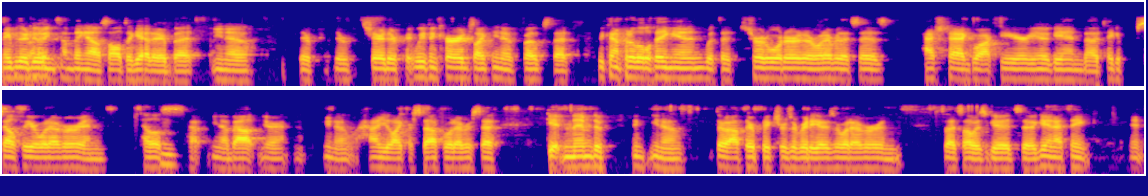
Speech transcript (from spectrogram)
maybe they're right. doing something else altogether but you know they're they're share their we've encouraged like you know folks that we kind of put a little thing in with the shirt order or whatever that says hashtag guac gear you know again uh, take a selfie or whatever and tell us mm. how, you know about your you know how you like our stuff or whatever so getting them to you know throw out their pictures or videos or whatever and so that's always good so again I think and,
